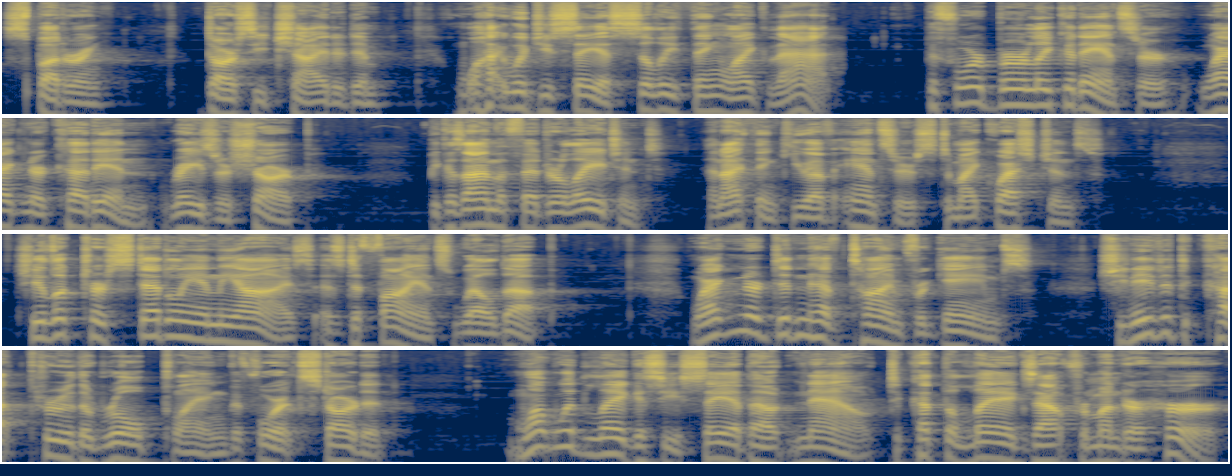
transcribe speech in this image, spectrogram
sputtering. Darci chided him. Why would you say a silly thing like that? Before Burley could answer, Wagner cut in, razor sharp. Because I'm a federal agent, and I think you have answers to my questions. She looked her steadily in the eyes as defiance welled up. Wagner didn't have time for games. She needed to cut through the role playing before it started. What would Legacy say about now to cut the legs out from under her?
